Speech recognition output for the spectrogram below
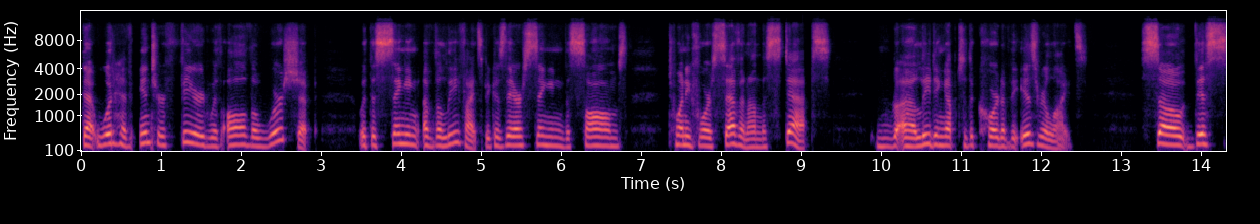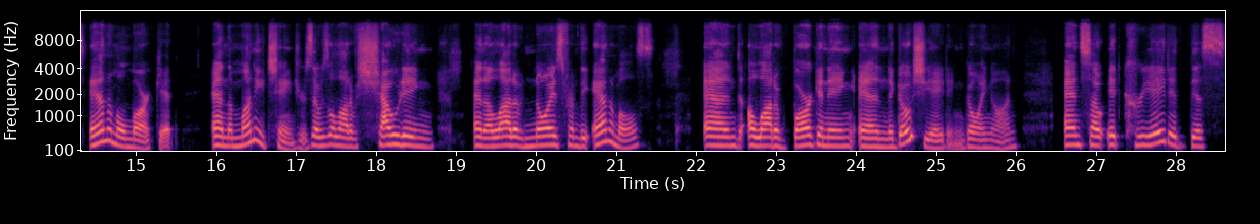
that would have interfered with all the worship, with the singing of the Levites, because they are singing the Psalms 24 7 on the steps uh, leading up to the court of the Israelites. So, this animal market and the money changers, there was a lot of shouting and a lot of noise from the animals and a lot of bargaining and negotiating going on. And so it created this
